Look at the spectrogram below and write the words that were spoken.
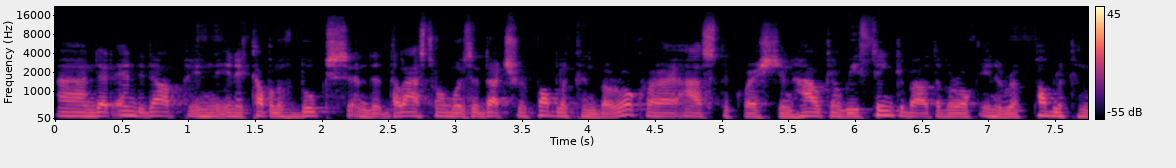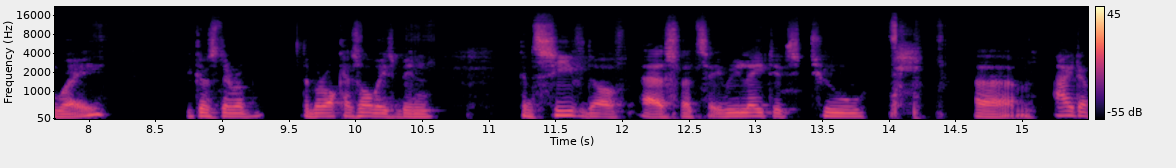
and that ended up in, in a couple of books. And the, the last one was a Dutch Republican Baroque, where I asked the question how can we think about the Baroque in a Republican way? Because the, the Baroque has always been conceived of as, let's say, related to um, either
